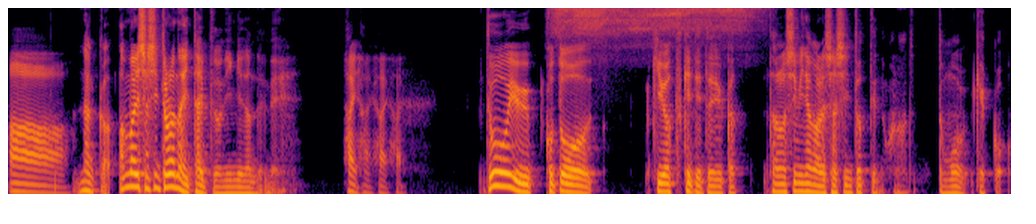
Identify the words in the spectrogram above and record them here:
ああなんか、あんまり写真撮らないタイプの人間なんだよね。はいはいはいはいどういうことを気をつけてというか、楽しみながら写真撮ってんのかな？と思う、結構。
